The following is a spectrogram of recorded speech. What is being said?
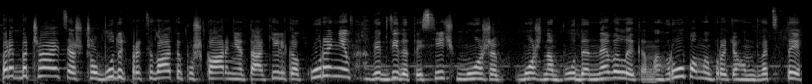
Передбачається, що будуть працювати пушкарні та кілька куренів. Відвідати січ може можна буде невеликими групами протягом 20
